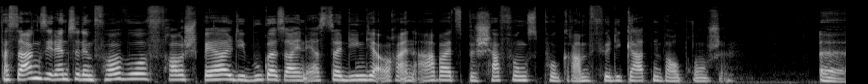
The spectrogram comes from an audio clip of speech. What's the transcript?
Was sagen Sie denn zu dem Vorwurf, Frau Sperl, die Buga sei in erster Linie auch ein Arbeitsbeschaffungsprogramm für die Gartenbaubranche? Äh,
